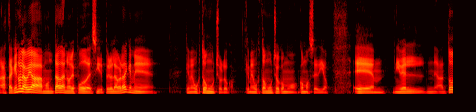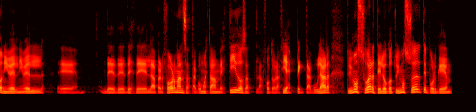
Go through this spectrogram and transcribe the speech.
hasta que no la vea montada no les puedo decir. Pero la verdad que me, que me gustó mucho, loco. Que me gustó mucho cómo, cómo se dio. Eh, nivel... A todo nivel. Nivel... Eh, desde la performance hasta cómo estaban vestidos, hasta la fotografía espectacular. Tuvimos suerte, loco, tuvimos suerte porque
